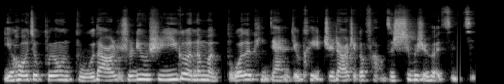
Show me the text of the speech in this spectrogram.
以后就不用读到就是六十一个那么多的评价，你就可以知道这个房子适不适合自己。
